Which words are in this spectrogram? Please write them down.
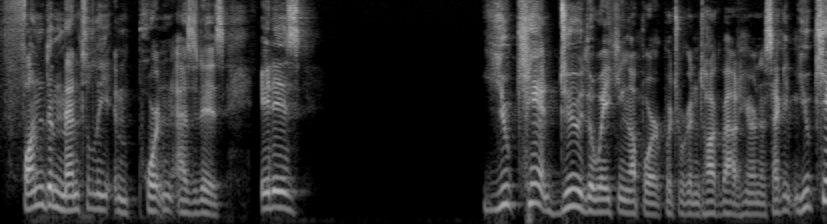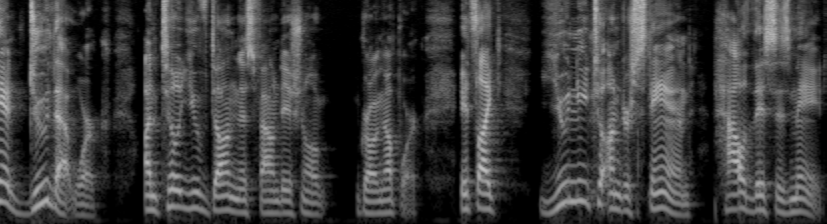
fundamentally important as it is, it is you can't do the waking up work, which we're going to talk about here in a second. You can't do that work until you've done this foundational growing up work. It's like you need to understand how this is made.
